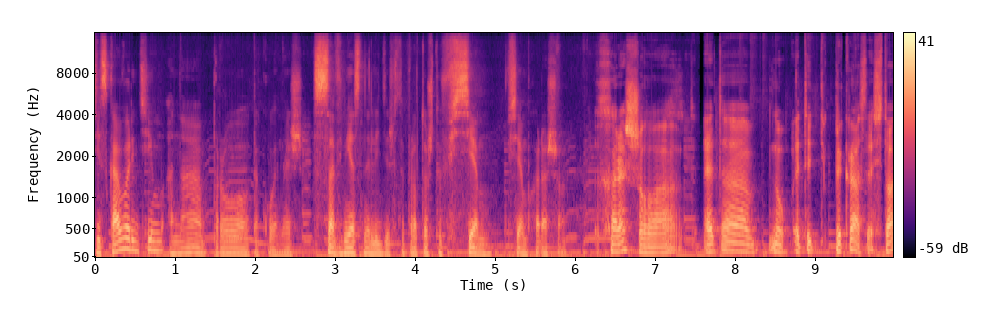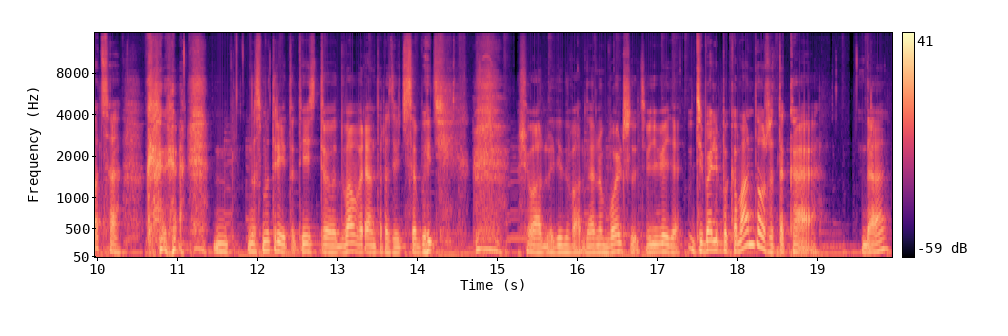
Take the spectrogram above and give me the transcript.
Discovery Team, она про такое, знаешь, совместное лидерство, про то, что всем, всем хорошо. Хорошо, это, ну, это прекрасная ситуация. Ну, смотри, тут есть два варианта развития событий. Ладно, не два, наверное, больше, но тем не менее. У тебя либо команда уже такая, да,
